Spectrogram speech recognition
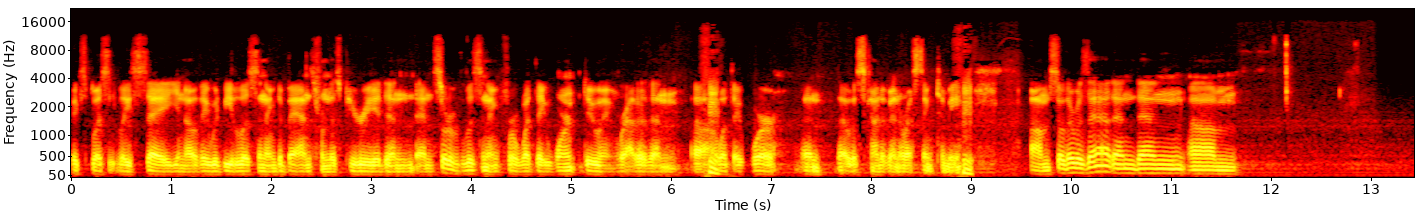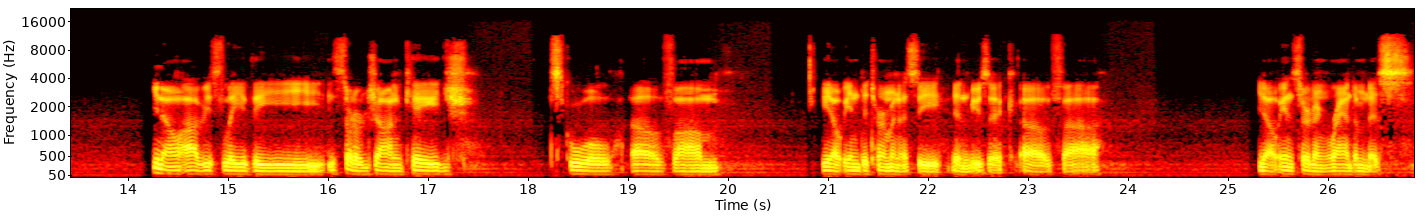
explicitly say, you know, they would be listening to bands from this period and, and sort of listening for what they weren't doing rather than uh, hmm. what they were. And that was kind of interesting to me. Hmm. Um, so there was that. And then, um, you know, obviously the sort of John Cage school of, um, you know, indeterminacy in music, of, uh, you know, inserting randomness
